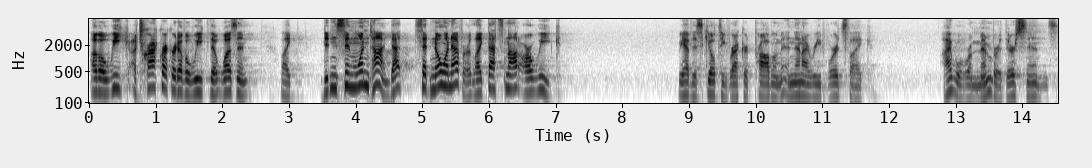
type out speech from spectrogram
of a week, a track record of a week that wasn't like, didn't sin one time. That said no one ever. Like, that's not our week we have this guilty record problem, and then I read words like, I will remember their sins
